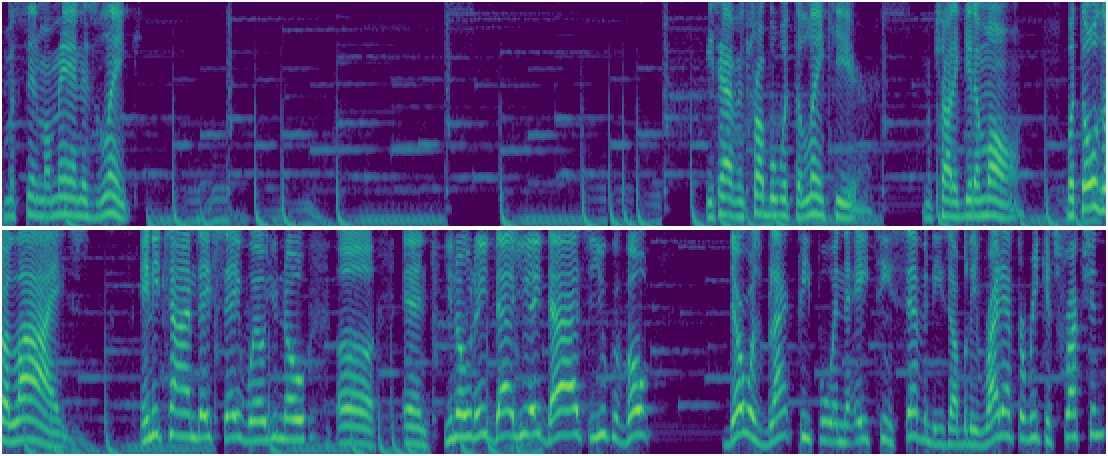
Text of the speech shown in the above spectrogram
I'm gonna send my man this link. He's having trouble with the link here. I'm gonna try to get him on. But those are lies. Anytime they say, well, you know, uh, and you know, they died, you they died so you could vote. There was black people in the 1870s, I believe, right after Reconstruction.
